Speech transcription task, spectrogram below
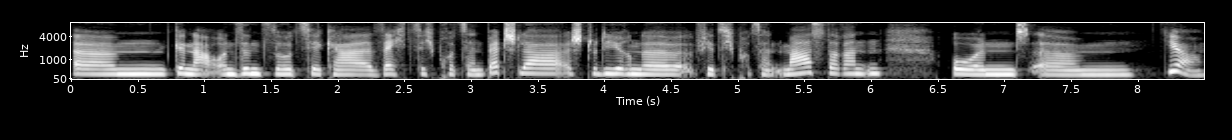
Ähm, genau, und sind so circa 60 Prozent Bachelor-Studierende, 40 Prozent Masteranden. Und ähm, ja,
